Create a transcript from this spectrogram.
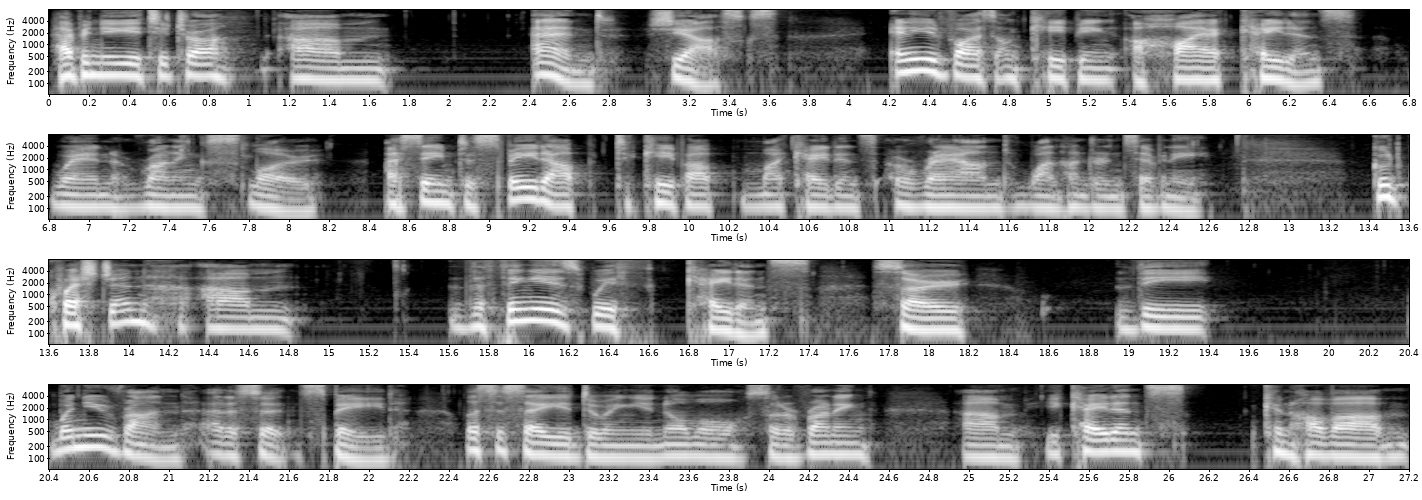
Happy New Year, Chitra. Um, and she asks, any advice on keeping a higher cadence when running slow? I seem to speed up to keep up my cadence around 170. Good question. Um, the thing is with cadence, so the when you run at a certain speed, let's just say you're doing your normal sort of running. Um, your cadence can hover,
